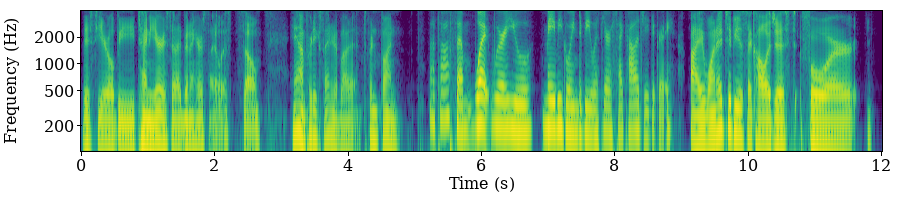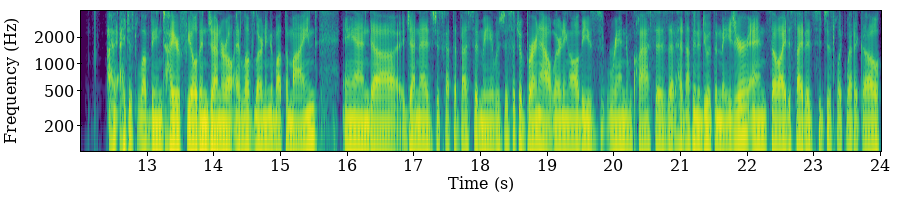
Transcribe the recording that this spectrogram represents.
this year will be 10 years that I've been a hairstylist. So yeah, I'm pretty excited about it. It's been fun. That's awesome. What were you maybe going to be with your psychology degree? I wanted to be a psychologist for I, I, just love the entire field in general. I love learning about the mind, and uh, Gen Ed's just got the best of me. It was just such a burnout learning all these random classes that had nothing to do with the major, and so I decided to just like let it go.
